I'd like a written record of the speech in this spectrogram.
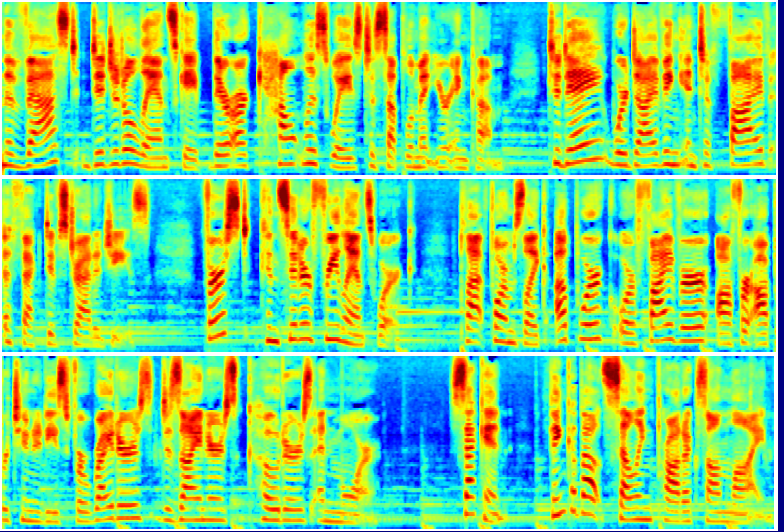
the vast digital landscape, there are countless ways to supplement your income. Today, we're diving into five effective strategies. First, consider freelance work. Platforms like Upwork or Fiverr offer opportunities for writers, designers, coders, and more. Second, think about selling products online.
